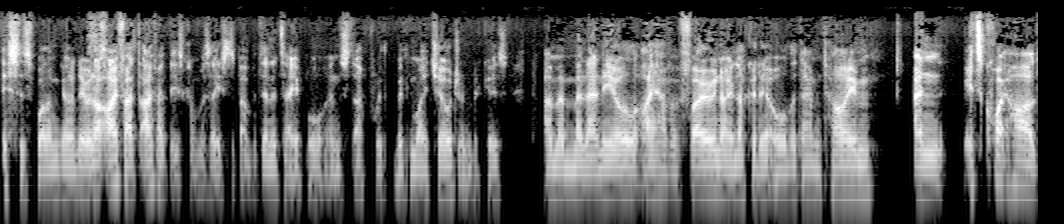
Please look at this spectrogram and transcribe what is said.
This is what I'm going to do, and I've had I've had these conversations about the dinner table and stuff with with my children because I'm a millennial. I have a phone. I look at it all the damn time and it's quite hard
